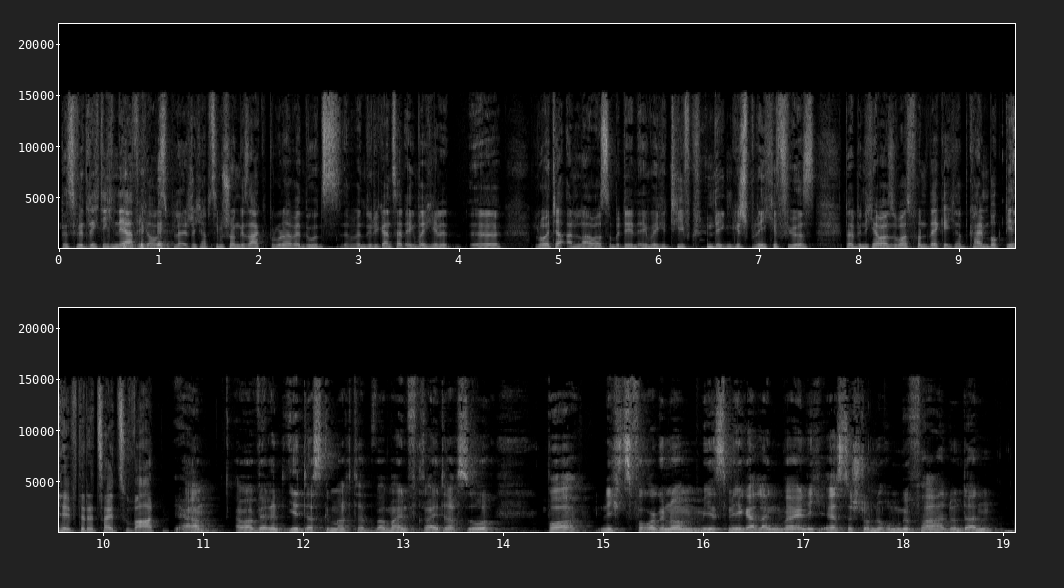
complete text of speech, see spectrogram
Das wird richtig nervig auf Splash. Ich hab's ihm schon gesagt, Bruder, wenn du uns, wenn du die ganze Zeit irgendwelche äh, Leute anlaberst und mit denen irgendwelche tiefgründigen Gespräche führst, da bin ich aber sowas von weg. Ich habe keinen Bock, die Hälfte der Zeit zu warten. Ja, aber während ihr das gemacht habt, war mein Freitag so, boah, nichts vorgenommen, mir ist mega langweilig, erste Stunde rumgefahren und dann,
